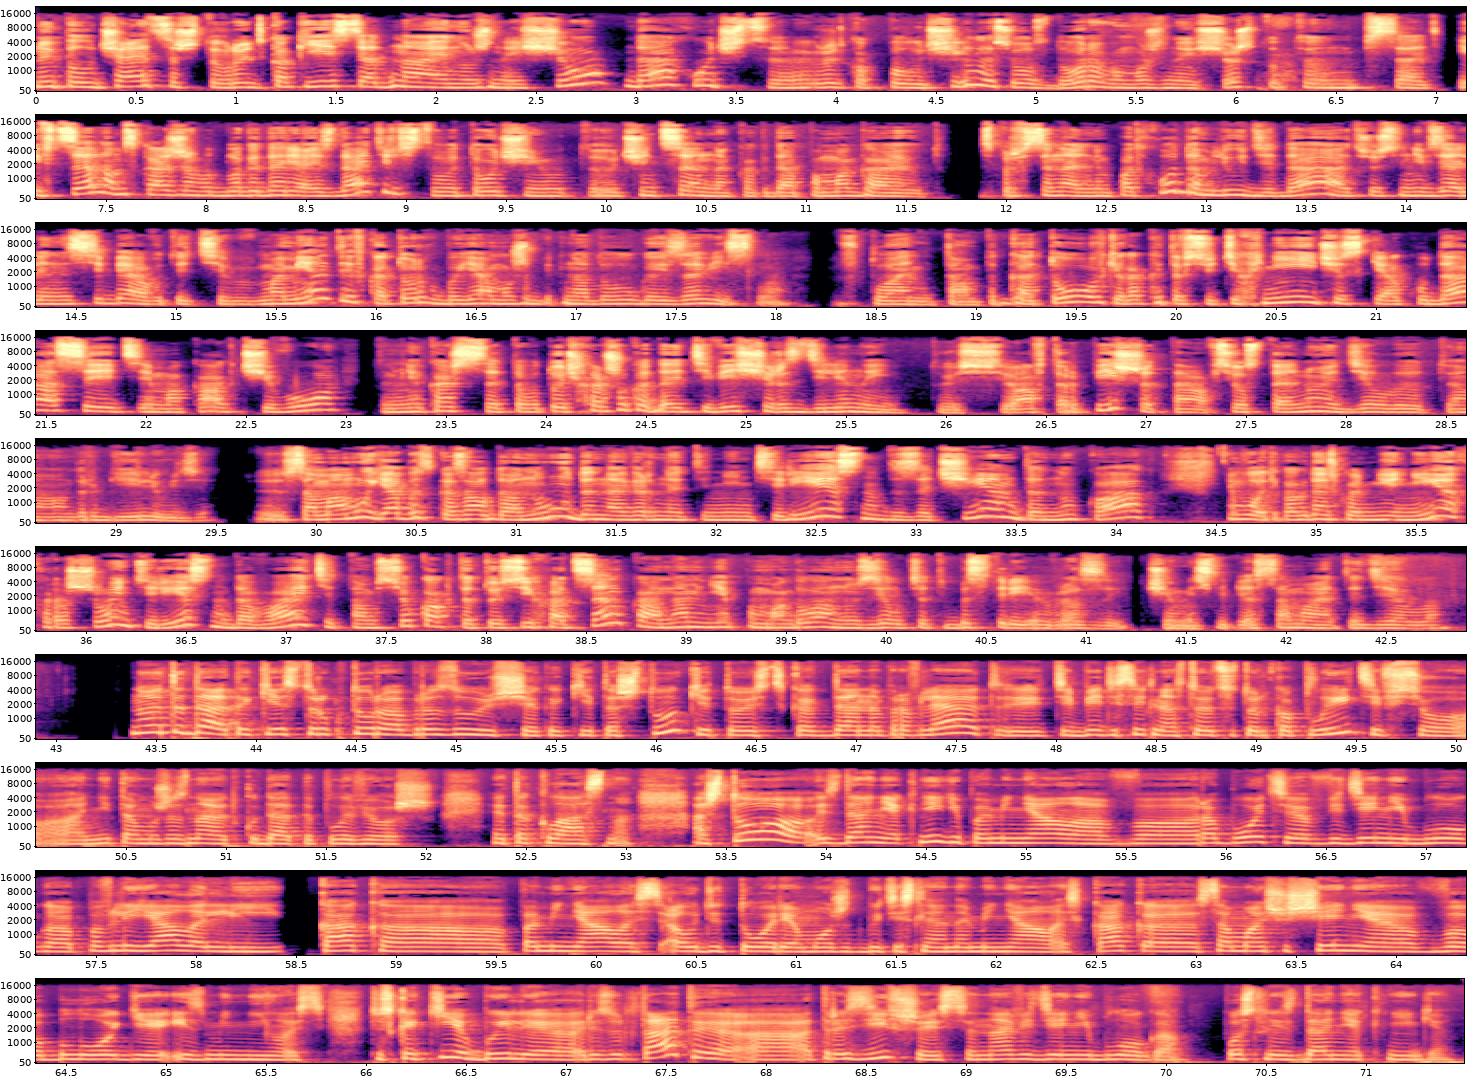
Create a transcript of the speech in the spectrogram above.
Ну и получается, что вроде как есть одна и нужно еще, да, хочется, вроде как получилось, о, здорово, можно еще что-то написать. И в целом, скажем, вот благодаря издательству это очень, вот, очень ценно, когда помогают с профессиональным подходом люди, да, то есть они взяли на себя вот эти моменты, в которых бы я, может быть, надолго и зависла в плане там подготовки, как это все технически, а куда с этим, а как, чего. Мне кажется, это вот очень хорошо, когда эти вещи разделены. То есть автор пишет, а все остальное делают а, другие люди. Самому я бы сказал, да ну, да, наверное, это неинтересно, да зачем, да ну как. Вот, и когда они сказали, не-не, хорошо, интересно, давайте, там все как-то, то есть их оценка, она мне помогла, ну, сделать это быстрее в разы, чем если бы я сама это делала. Ну, это да, такие структурообразующие какие-то штуки, то есть, когда направляют, тебе действительно остается только плыть, и все, а они там уже знают, куда ты плывешь. Это классно. А что издание книги поменяло в работе, в ведении блога? Повлияло ли? Как э, поменялась аудитория, может быть, если она менялась? Как э, самоощущение в блоге изменилось? То есть, какие были результаты, э, отразившиеся на ведении блога после издания книги?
